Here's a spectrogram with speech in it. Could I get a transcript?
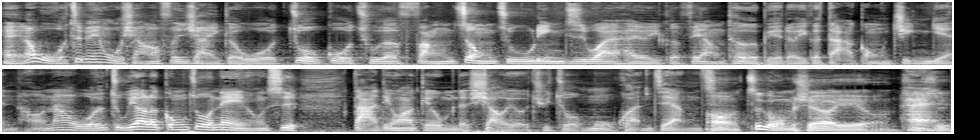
哎、欸，那我这边我想要分享一个我做过除了房仲租赁之外，还有一个非常特别的一个打工经验。好，那我主要的工作内容是打电话给我们的校友去做募款这样子。哦，这个我们学校也有，就是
